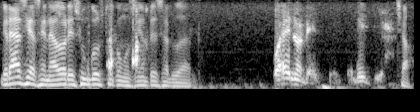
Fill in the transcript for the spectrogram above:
Gracias, senador. Es un gusto, como siempre, saludarlo. Bueno, Néstor. Feliz día. Chao.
